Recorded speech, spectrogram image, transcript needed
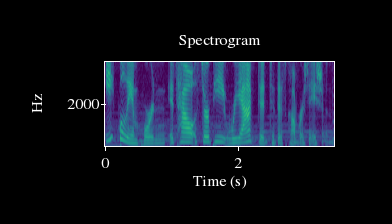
equally important is how Surbhi reacted to this conversation.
